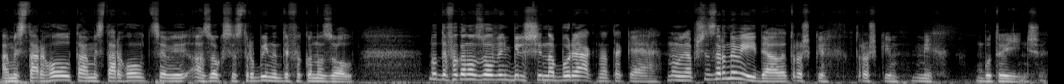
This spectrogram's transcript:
Амістар Голд, а Амістар Голд це азоксистробін і дефеконозол. Ну, дефеконозол він більший на буряк, на таке. Ну, на зерновий йде, але трошки, трошки міг бути інше.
